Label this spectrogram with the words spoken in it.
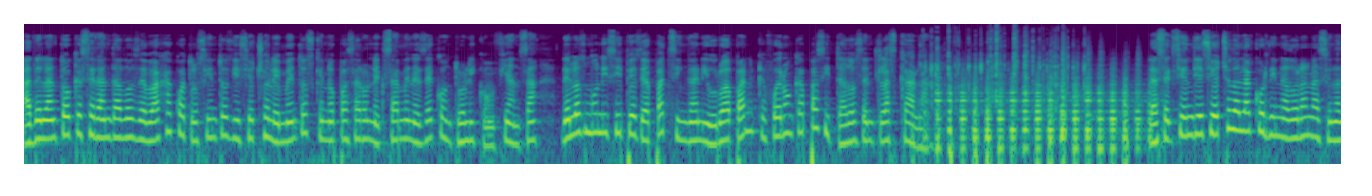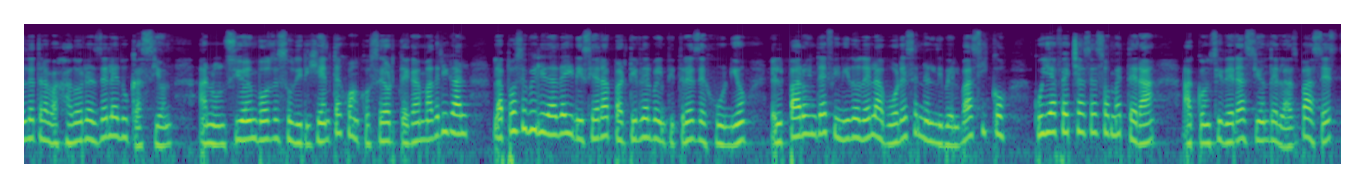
adelantó que serán dados de baja 418 elementos que no pasaron exámenes de control y confianza de los municipios de Apatzingán y Uruapan que fueron capacitados en Tlaxcala. La sección 18 de la Coordinadora Nacional de Trabajadores de la Educación anunció en voz de su dirigente Juan José Ortega Madrigal la posibilidad de iniciar a partir del 23 de junio el paro indefinido de labores en el nivel básico, cuya fecha se someterá a consideración de las bases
